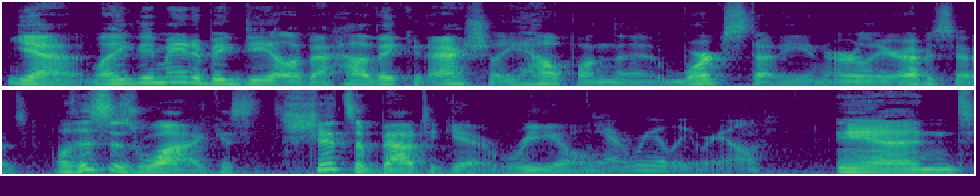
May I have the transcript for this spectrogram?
Yeah, like they made a big deal about how they could actually help on the work study in earlier episodes. Well, this is why, because shit's about to get real. Yeah, really real. And,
